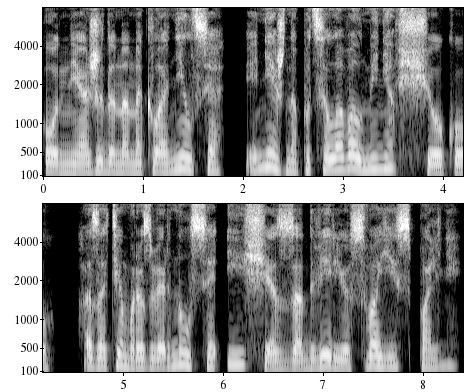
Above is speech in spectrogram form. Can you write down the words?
Он неожиданно наклонился и нежно поцеловал меня в щеку, а затем развернулся и исчез за дверью своей спальни.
